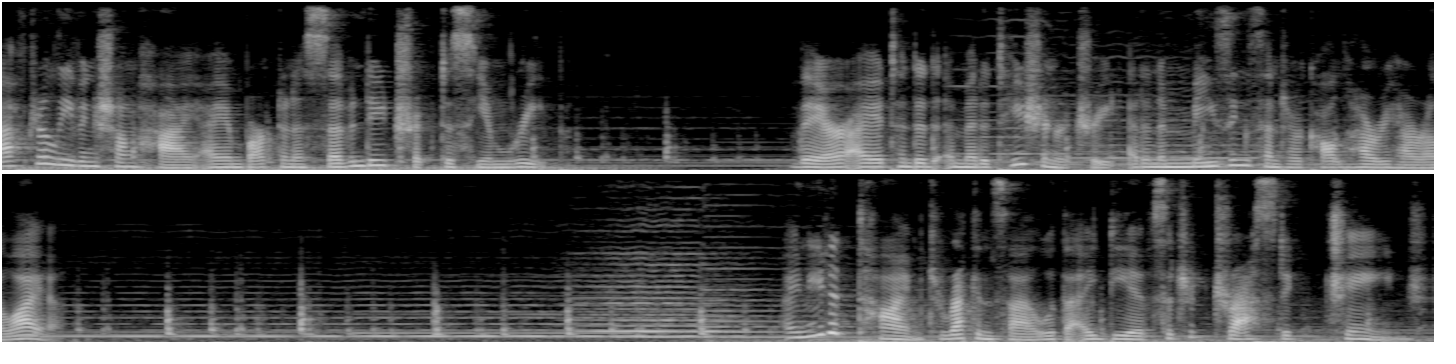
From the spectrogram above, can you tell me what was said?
After leaving Shanghai, I embarked on a seven day trip to Siem Reap. There, I attended a meditation retreat at an amazing center called Hariharalaya. I needed time to reconcile with the idea of such a drastic change.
